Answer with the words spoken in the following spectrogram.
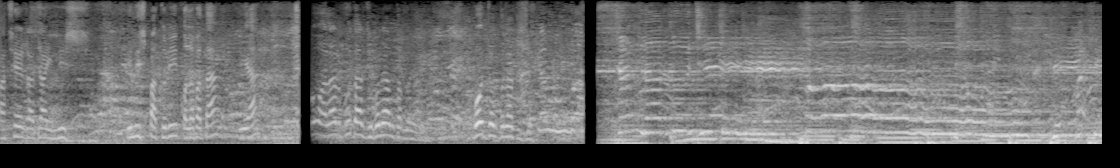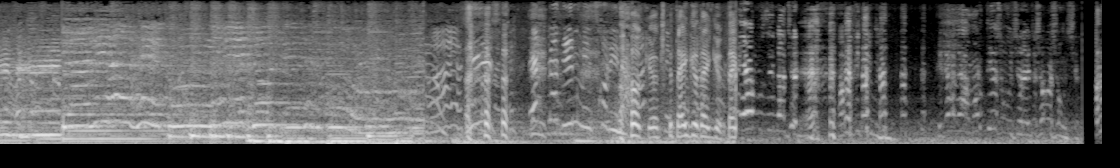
মাছের রাজা ইলিশ। ইলিশ পাতুরি কলাপাতা দিয়া ও আলার ভূত আর জীবনে আনতাম না। বহুত যন্ত্রণা দিছে। একটা দিন মিস করি না। Okay okay thank you thank you thank আমার দিয়ে সমস্যা এটা সবার সমস্যা। আর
